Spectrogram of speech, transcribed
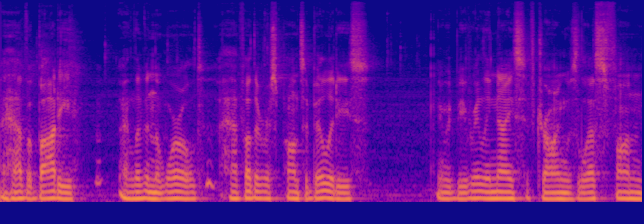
I have a body. I live in the world. I have other responsibilities. It would be really nice if drawing was less fun.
